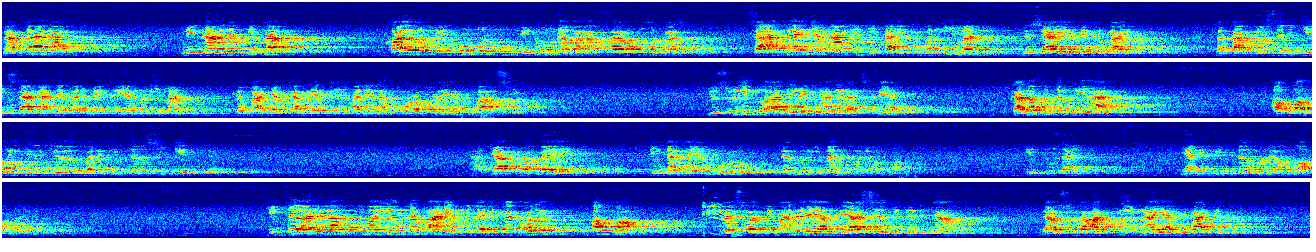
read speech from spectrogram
lakana min ahli kitab khairun min humul mu'minuna wa aktsaruhumul fasiqun. Seandainya ahli kitab itu beriman nescaya mereka baik. Tetapi sedikit sangat daripada mereka yang beriman kebanyakan mereka adalah orang-orang yang fasik. Justru itu hadirin hadirat sekalian. Kalau kita melihat Allah beri kerja pada kita sikit Ajak buat baik Tinggalkan yang buruk Dan beriman kepada Allah. Itu saja Yang diminta oleh Allah kepada kita. Kita adalah umat yang terbaik Dijadikan oleh Allah Seperti mana yang biasa kita dengar Dalam surah At-Tin ayat 4 itu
